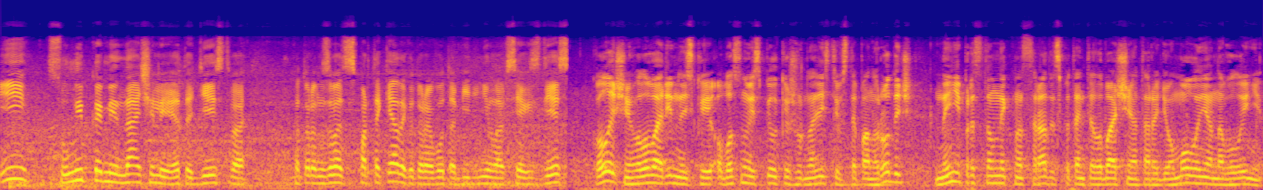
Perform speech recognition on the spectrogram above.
и с улыбками начали это действо, которое называется «Спартакиада», которое вот объединило всех здесь. Колишній голова Рівненської обласної спілки журналістів Степан Родич, нині представник Нацради з питань телебачення та радіомовлення на Волині.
